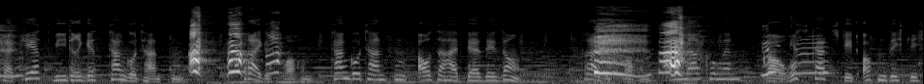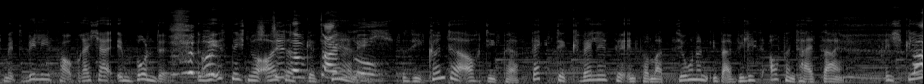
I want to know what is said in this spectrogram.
Verkehrswidriges Tango-Tanzen. Freigesprochen. Tango-Tanzen außerhalb der Saison. Freigesprochen. Anmerkungen. Frau Ruskatz steht offensichtlich mit Willi V. Brecher im Bunde. Sie ist nicht nur äußerst gefährlich. Tango. Sie könnte auch die perfekte Quelle für Informationen über Willis Aufenthalt sein. Ich glaube,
